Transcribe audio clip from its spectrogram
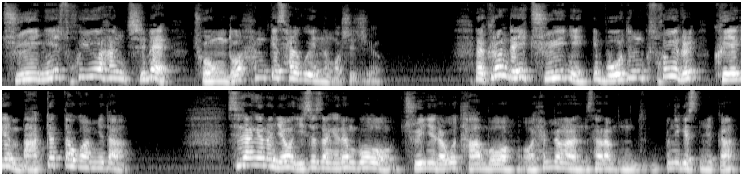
주인이 소유한 집에 종도 함께 살고 있는 것이지요. 예, 그런데 이 주인이 이 모든 소유를 그에게 맡겼다고 합니다. 세상에는요, 이 세상에는 뭐 주인이라고 다뭐 어, 현명한 사람 뿐이겠습니까?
